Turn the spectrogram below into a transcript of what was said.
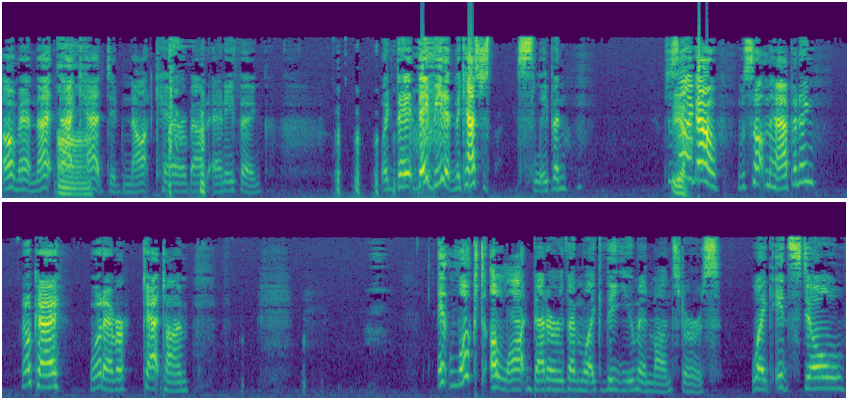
Oh man, that that Uh. cat did not care about anything. like they they beat it, and the cat's just sleeping. Just Yeah. let it go. Was something happening? Okay, whatever. Cat time. It looked a lot better than like the human monsters. Like it still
